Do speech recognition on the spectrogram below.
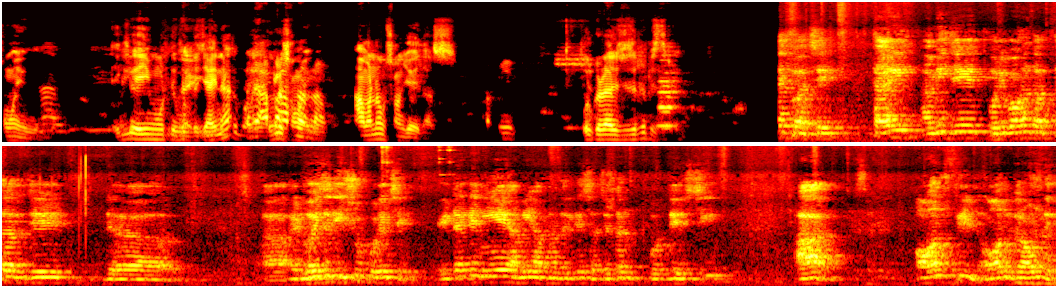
সময় বলব এগুলো এই মুহূর্তে বলতে চাই না। আচ্ছা, এগুলো সময় বলব। আমার নাম সঞ্জয় দাস। আপনি কলকাতা অ্যাসোসিয়েশনের প্রেসিডেন্ট আছে। তাই আমি যে পরিবহন দপ্তর যে অ্যাডভাইজারি ইস্যু করেছে এটাকে নিয়ে আমি আপনাদেরকে সচেতন করতে এসেছি। আর অন ফিল্ড অন গ্রাউন্ডে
